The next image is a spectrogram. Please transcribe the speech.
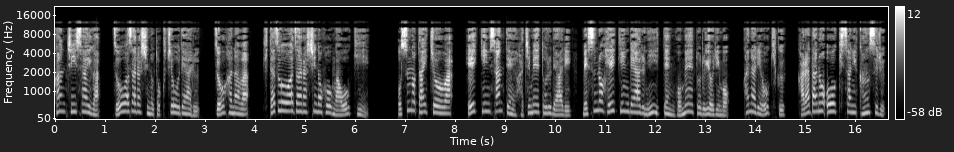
干小さいが、ゾウアザラシの特徴である、ゾウ鼻は、北ゾウアザラシの方が大きい。オスの体長は平均3.8メートルであり、メスの平均である2.5メートルよりもかなり大きく、体の大きさに関する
